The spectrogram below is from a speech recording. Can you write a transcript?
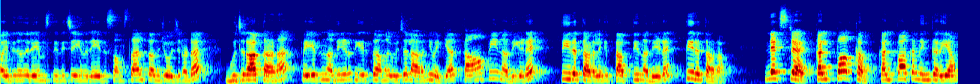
വൈദ്യുത നിലയം സ്ഥിതി ചെയ്യുന്നത് ഏത് സംസ്ഥാനത്താണെന്ന് ചോദിച്ചിട്ടുണ്ട്. ഗുജറാത്താണ്. അപ്പോൾ ഏത് നദിയുടെ തീരത്താണെന്ന് ചോദിച്ചാൽ അറിഞ്ഞു വെക്കുക. താപി നദിയുടെ തീരത്താണ് അല്ലെങ്കിൽ തത്തി നദിയുടെ തീരത്താണ്. നെക്സ്റ്റ് കൽപ്പാക്കം. കൽപ്പാക്കം നിങ്ങൾക്കറിയാം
